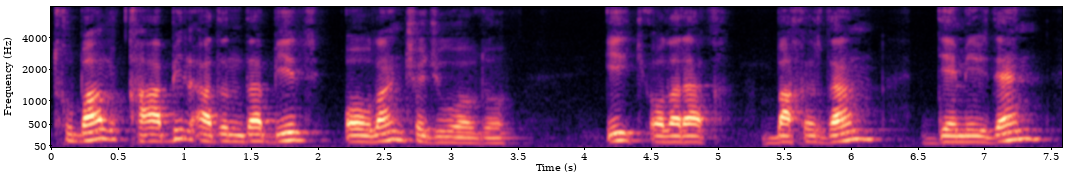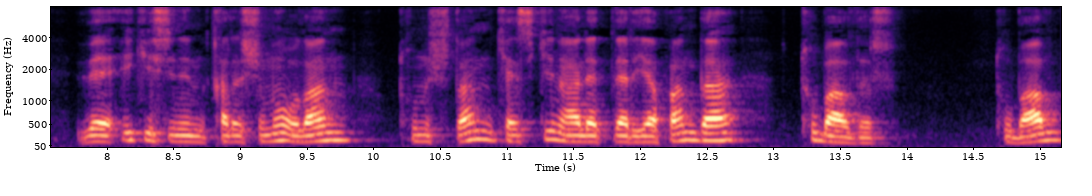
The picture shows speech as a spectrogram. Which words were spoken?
Tubal Kabil adında bir oğlan çocuğu oldu. İlk olarak bakırdan, demirden ve ikisinin karışımı olan tunçtan keskin aletler yapan da Tubal'dır. Tubal,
